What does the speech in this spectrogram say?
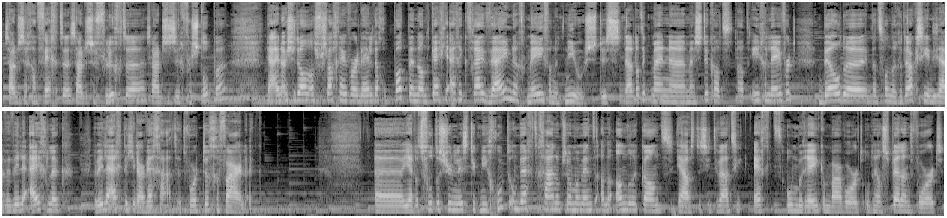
zouden ze gaan vechten, zouden ze vluchten, zouden ze zich verstoppen. Ja, en als je dan als verslaggever de hele dag op pad bent, dan krijg je eigenlijk vrij weinig mee van het nieuws. Dus nadat ik mijn, uh, mijn stuk had, had ingeleverd, belde iemand van de redactie en die zei: We willen eigenlijk, we willen eigenlijk dat je daar weggaat. Het wordt te gevaarlijk. Uh, ja, dat voelt als journalist natuurlijk niet goed om weg te gaan op zo'n moment. Aan de andere kant, ja, als de situatie echt onberekenbaar wordt, onheilspellend wordt,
